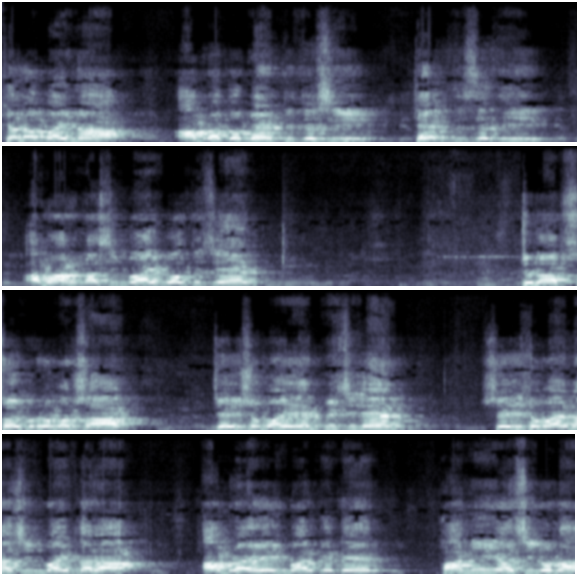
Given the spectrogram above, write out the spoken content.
কেন পাই না? আমরা তো ভেট দিতেছি, ঠেক দিতেছি আমার নাসিম ভাই বলতেছেন, জনাব সৈবুর রহমান সাহেব, যেই সময় এমপি ছিলেন, সেই সময় নাসিম ভাইয়ের দ্বারা আমরা এই মার্কেটের পানি আসিল না।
